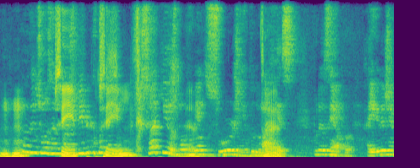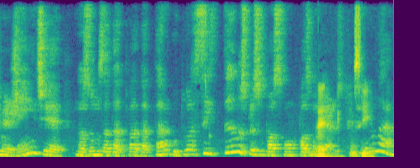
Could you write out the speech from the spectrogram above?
uhum, Mas a gente usa a Sim, linguagem bíblica também. sim. Só que os movimentos surgem e tudo mais. Por exemplo, a igreja emergente é nós vamos adaptar, adaptar a cultura aceitando os pressupostos pós-modernos. sim. Não dá,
